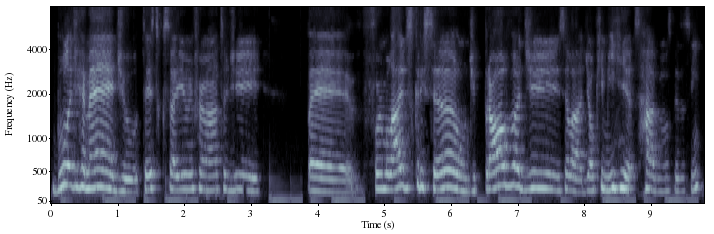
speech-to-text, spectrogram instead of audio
bula de remédio, texto que saiu em formato de é, formulário de inscrição, de prova de, sei lá, de alquimia, sabe? Umas coisas assim.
